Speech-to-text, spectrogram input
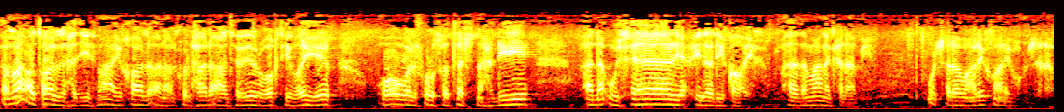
فما أطال الحديث معي. قال أنا كل حال أعتذر وقتي ضيق وأول فرصة تسنح لي أنا أسارع إلى لقائك هذا معنى كلامي. والسلام عليكم وعليكم السلام.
